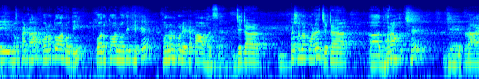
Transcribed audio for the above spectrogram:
এই নৌকাটা করতোয়া নদী করতোয়া নদী থেকে খনন করে এটা পাওয়া হয়েছে, যেটার গবেষণা করে যেটা ধরা হচ্ছে যে প্রায়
